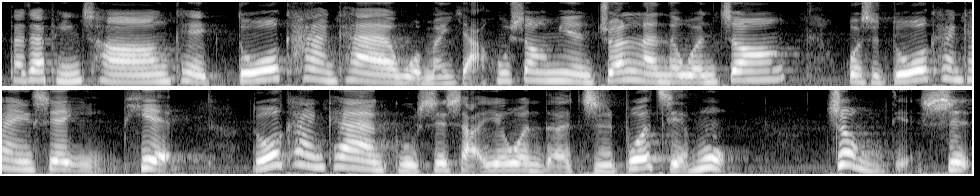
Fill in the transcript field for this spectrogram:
大家平常可以多看看我们雅虎上面专栏的文章，或是多看看一些影片。多看看股市小叶问的直播节目，重点是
